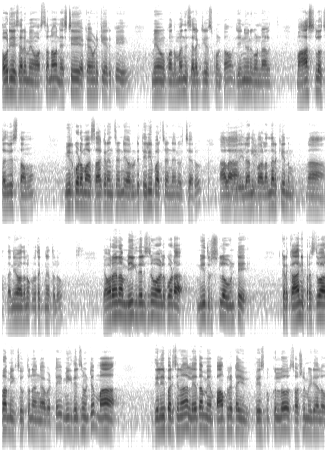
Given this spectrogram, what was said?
కవర్ చేశారు. మేము వస్తున్నాం. నెక్స్ట్ అకాడమిక్ ఇయర్కి మేము కొంతమంది సెలెక్ట్ చేసుకుంటాం. జెన్యున్గా ఉండాలి మా హాస్టల్లో చదివిస్తాము. మీరు కూడా మాకు సహకరించండి ఎవరుంటే తెలియపరచండి అని వచ్చారు. అలా వీళ్ళందరూ వాళ్ళందరికీ నా ధన్యవాదాలు కృతజ్ఞతలు. ఎవరైనా మీకు తెలిసిన వాళ్ళు కూడా మీ దృష్టిలో ఉంటే ఇక్కడ కాని ప్రెస్ ద్వారా మీకు చెప్తున్నాం కాబట్టి మీకు తెలిసి ఉంటే మా తెలియపరిచిన లేదా మేము పాంప్లెట్ అయ్యి ఫేస్బుక్లో సోషల్ మీడియాలో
